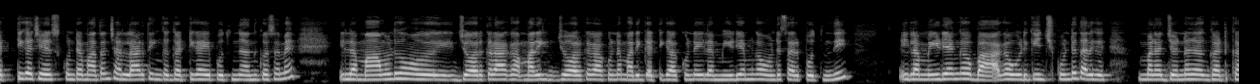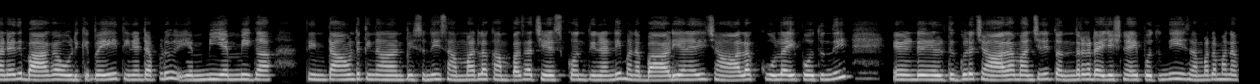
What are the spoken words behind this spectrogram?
గట్టిగా చేసుకుంటే మాత్రం చల్లారితే ఇంకా గట్టిగా అయిపోతుంది. అందుకోసమే ఇలా మామూలుగా జోరకలాగా మరీ జోరక కాకుండా, మరీ గట్టి కాకుండా ఇలా మీడియంగా ఉంటే సరిపోతుంది. ఇలా మీడియంగా బాగా ఉడికించుకుంటే అది మన జొన్న గట్క అనేది బాగా ఉడికిపోయి తినేటప్పుడు ఎమ్మి ఎమ్మిగా తింటా ఉంటే తినాలనిపిస్తుంది. ఈ సమ్మర్‌లో కంపల్సరీ చేసుకొని తినండి. మన బాడీ అనేది చాలా కూల్ అయిపోతుంది. అండ్ హెల్త్‌కి కూడా చాలా మంచిది. తొందరగా డైజెషన్ అయిపోతుంది. ఈ సమ్మర్‌లో మనం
